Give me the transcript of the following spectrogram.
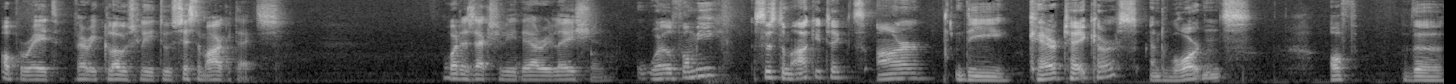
operate very closely to system architects. What is actually their relation? Well, for me, system architects are the caretakers and wardens of the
